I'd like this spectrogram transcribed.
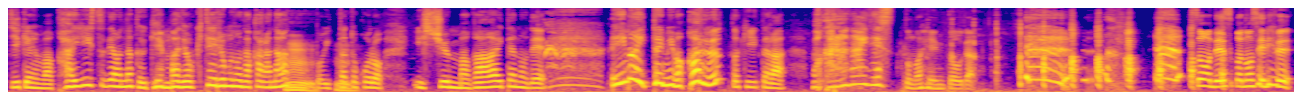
事件は会議室ではなく現場で起きているものだからな、うんと言ったところ、一瞬間が空いたので「え今言った意味わかる?」と聞いたら「わからないです」との返答がそうです。このセリフ。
